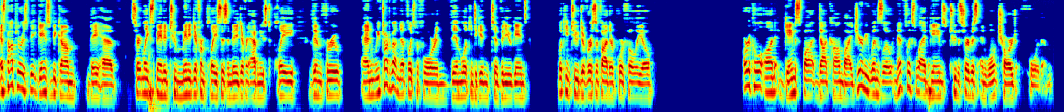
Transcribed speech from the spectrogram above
As popular as games have become, they have certainly expanded to many different places and many different avenues to play them through. And we've talked about Netflix before and them looking to get into video games looking to diversify their portfolio. Article on GameSpot.com by Jeremy Winslow Netflix will add games to the service and won't charge for them.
